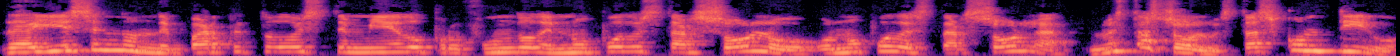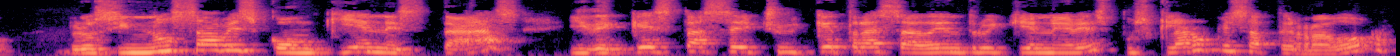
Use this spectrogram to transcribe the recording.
De ahí es en donde parte todo este miedo profundo de no puedo estar solo o no puedo estar sola. No estás solo, estás contigo. Pero si no sabes con quién estás y de qué estás hecho y qué traes adentro y quién eres, pues claro que es aterrador.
